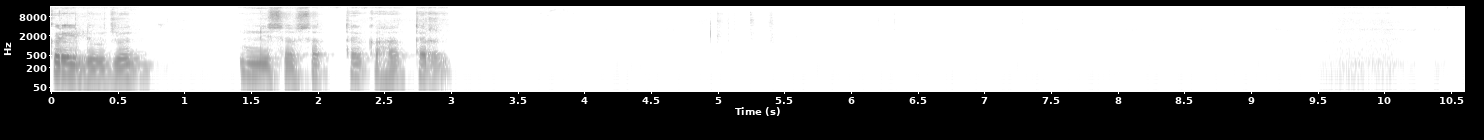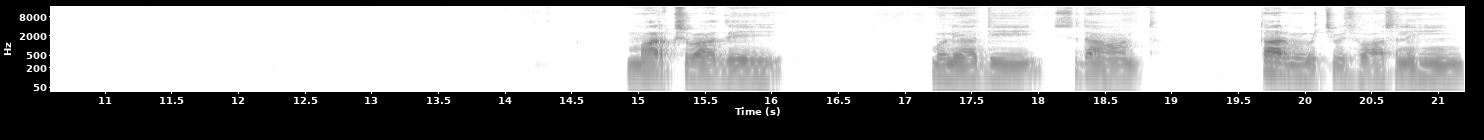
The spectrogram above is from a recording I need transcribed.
ਘਰੇਲੂ ਯੁੱਧ 1970 ਮਾਰਕਸਵਾਦ ਦੇ ਬੁਨਿਆਦੀ ਸਿਧਾਂਤ ਧਰਮ ਵਿੱਚ ਵਿਸ਼ਵਾਸ ਨਹੀਂ,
